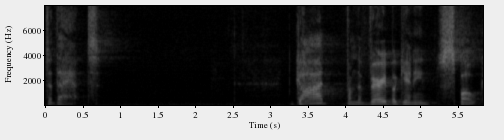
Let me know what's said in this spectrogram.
to that. God, from the very beginning, spoke.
